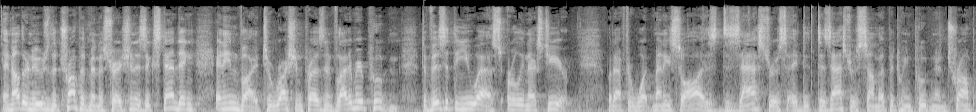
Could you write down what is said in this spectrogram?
In other news, the Trump administration is extending an invite to Russian President Vladimir Putin to visit the U.S. early next year. But after what many saw as disastrous, a disastrous summit between Putin and Trump,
